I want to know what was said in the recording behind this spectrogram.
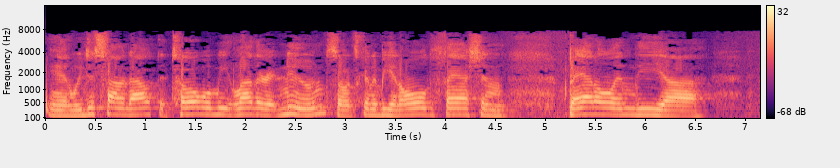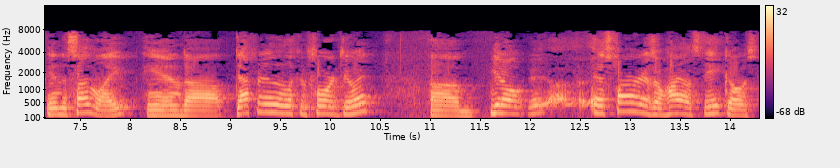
and we just found out that toe will meet leather at noon, so it's going to be an old-fashioned battle in the uh, in the sunlight, and uh, definitely looking forward to it. Um, you know, as far as Ohio State goes,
